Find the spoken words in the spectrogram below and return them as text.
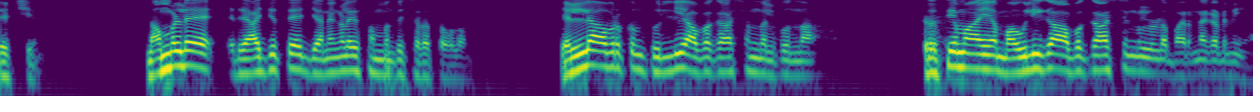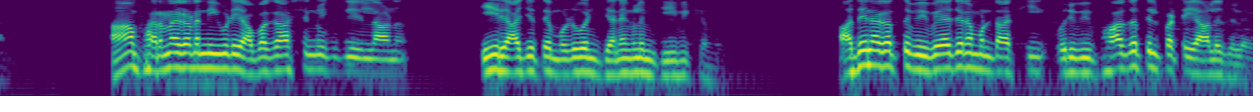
ലക്ഷ്യം. നമ്മളുടെ രാജ്യത്തെ ജനങ്ങളെ സംബന്ധിച്ചിടത്തോളം എല്ലാവർക്കും തുല്യ അവകാശം നൽകുന്ന കൃത്യമായ മൗലിക അവകാശങ്ങളുള്ള ഭരണഘടനയാണ്. ആ ഭരണഘടനയുടെ അവകാശങ്ങൾക്ക് കീഴിലാണ് ഈ രാജ്യത്തെ മുഴുവൻ ജനങ്ങളും ജീവിക്കുന്നത്. അതിനകത്ത് വിവേചനമുണ്ടാക്കി ഒരു വിഭാഗത്തിൽപ്പെട്ട ആളുകളെ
